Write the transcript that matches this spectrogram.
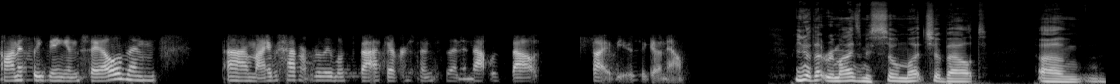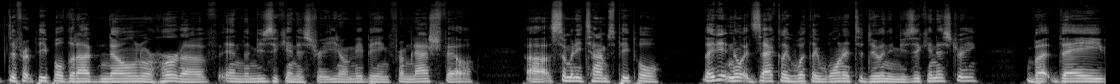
honestly being in sales. And um, I haven't really looked back ever since then. And that was about five years ago now. You know, that reminds me so much about um, different people that I've known or heard of in the music industry. You know, me being from Nashville, uh, so many times people they didn't know exactly what they wanted to do in the music industry, but they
